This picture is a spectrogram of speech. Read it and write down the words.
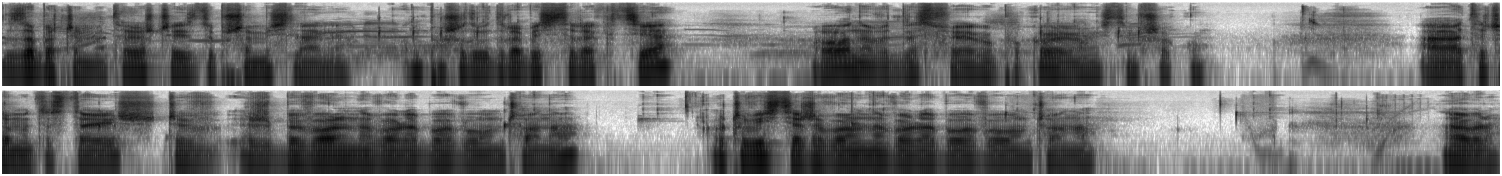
zobaczymy, to jeszcze jest do przemyślenia. On poszedł dorabiać selekcję? O, nawet do swojego pokoju, jestem w szoku. A ty czemu tu stoisz? Czy, żeby wolna wola była wyłączona? Oczywiście, że wolna wola była wyłączona. Dobra,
